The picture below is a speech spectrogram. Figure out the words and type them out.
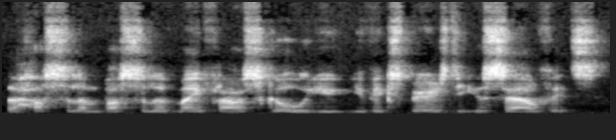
the hustle and bustle of Mayflower School. You, have experienced it yourself. It's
